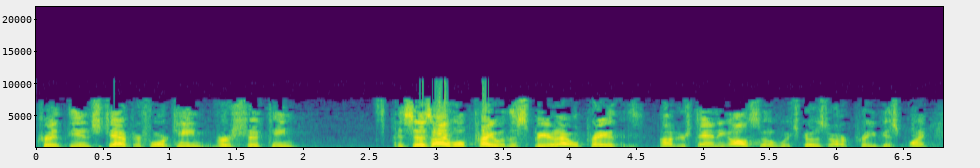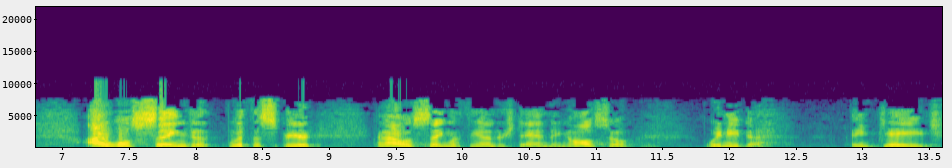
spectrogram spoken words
Corinthians chapter 14 verse 15, it says, I will pray with the Spirit, I will pray with understanding also, which goes to our previous point. I will sing to, with the Spirit, and I will sing with the understanding also. We need to engage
